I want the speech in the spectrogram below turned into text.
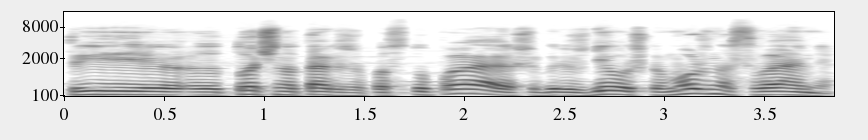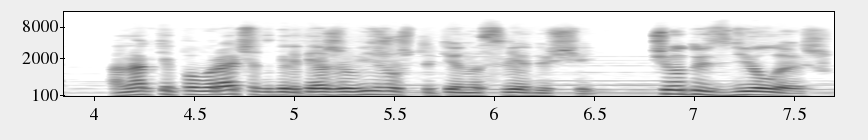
ты э, точно так же поступаешь и говоришь, девушка, можно с вами? Она к тебе поворачивается, говорит, я же вижу, что тебе на следующий. Что ты сделаешь?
